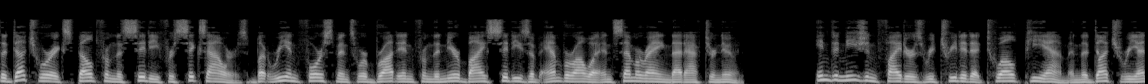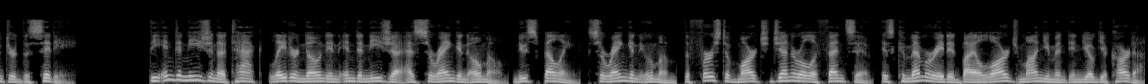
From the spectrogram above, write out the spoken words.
The Dutch were expelled from the city for six hours but reinforcements were brought in from the nearby cities of Ambarawa and Semarang that afternoon. Indonesian fighters retreated at 12 pm and the Dutch re-entered the city. The Indonesian attack, later known in Indonesia as Serangan Umum new spelling, Serangan Umum the 1st of March General Offensive, is commemorated by a large monument in Yogyakarta.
